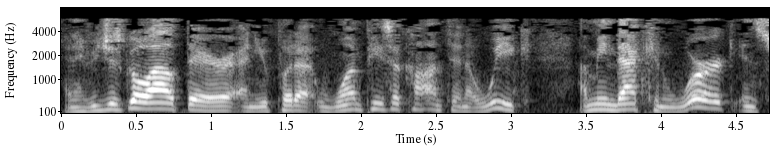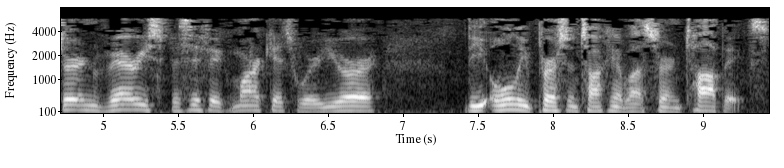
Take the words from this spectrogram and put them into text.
And if you just go out there and you put out one piece of content a week, I mean, that can work in certain very specific markets where you're the only person talking about certain topics,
